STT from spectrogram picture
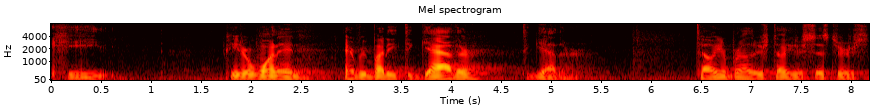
he, Peter wanted everybody to gather together. Tell your brothers, tell your sisters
